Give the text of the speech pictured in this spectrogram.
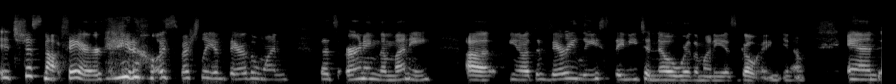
it's just not fair you know especially if they're the one that's earning the money. Uh you know at the very least they need to know where the money is going you know. And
